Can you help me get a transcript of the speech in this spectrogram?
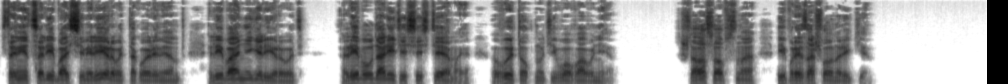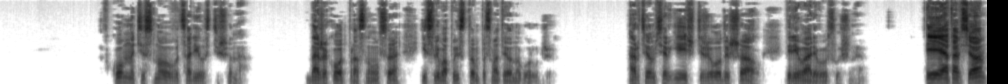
стремится либо ассимилировать такой элемент, либо аннигилировать, либо удалить из системы, вытолкнуть его вовне. Что, собственно, и произошло на реке. В комнате снова воцарилась тишина. Даже кот проснулся и с любопытством посмотрел на Гуруджи. Артем Сергеевич тяжело дышал, переваривая услышанное. — И это все?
